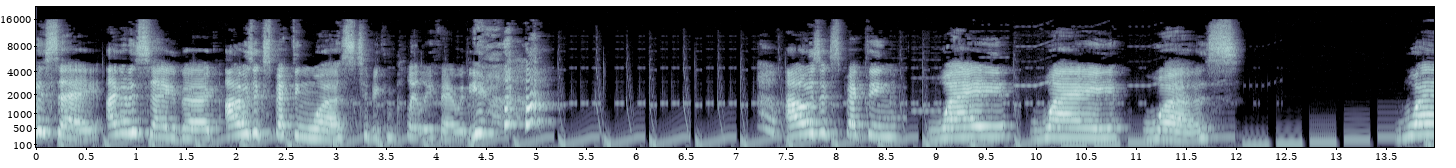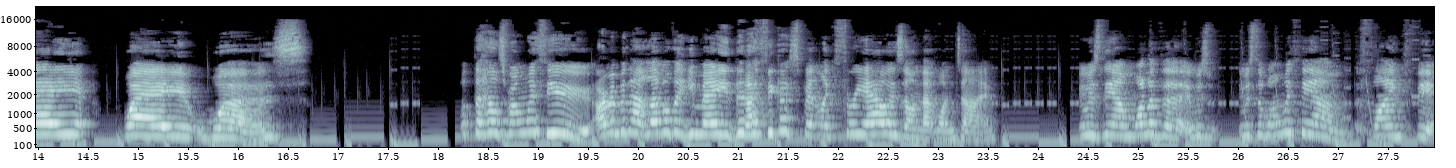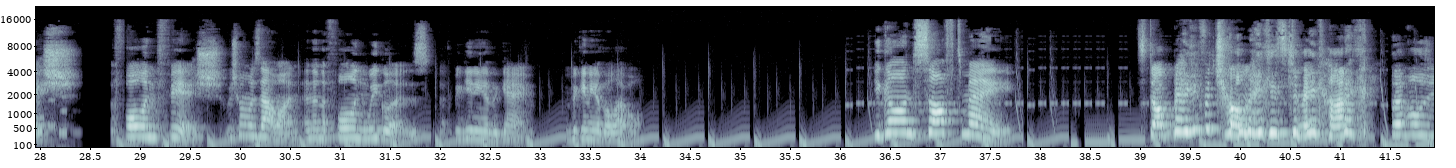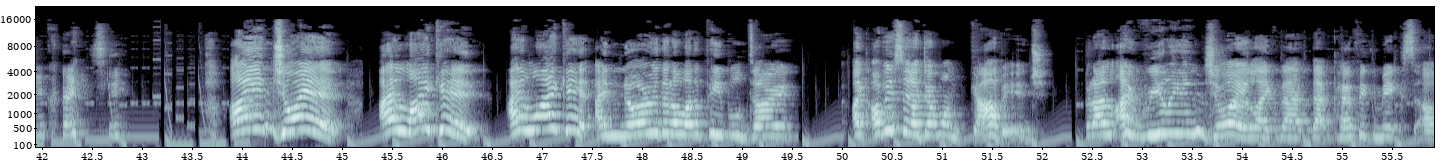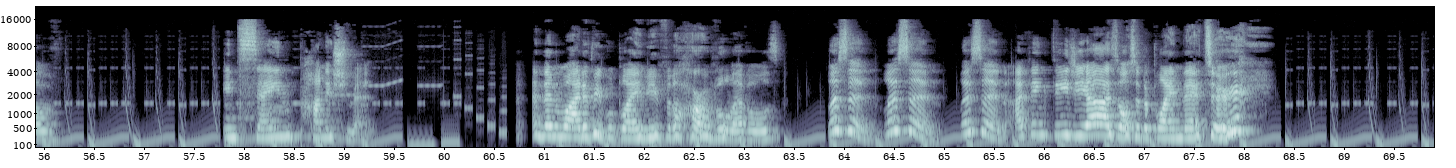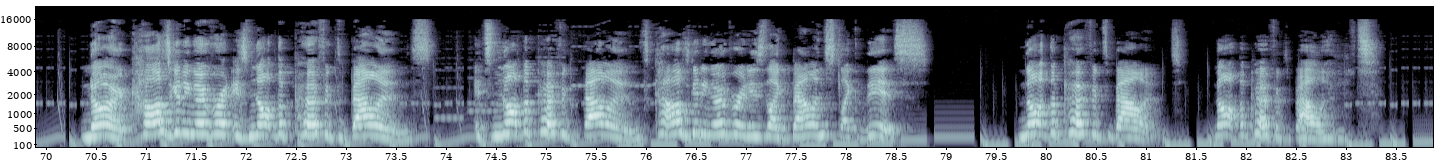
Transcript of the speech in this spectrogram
gotta say, I gotta say, Burg, I was expecting worse, to be completely fair with you. I was expecting way, way worse. Way, way worse. What the hell's wrong with you? I remember that level that you made that I think I spent like three hours on that one time. It was the um one of the it was it was the one with the um the flying fish, the falling fish. Which one was that one? And then the falling wigglers at the beginning of the game, the beginning of the level. You're going soft, mate? Stop begging for troll makers to make harder levels, you crazy. I enjoy it. I like it. I like it. I know that a lot of people don't. Like, obviously, I don't want garbage, but I, I really enjoy like that that perfect mix of insane punishment. And then why do people blame you for the horrible levels? Listen, listen, Listen, I think DGR is also to blame there too. no, Carl's getting over it is not the perfect balance. It's not the perfect balance. Carl's getting over it is like balanced like this. Not the perfect balance. Not the perfect balance.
